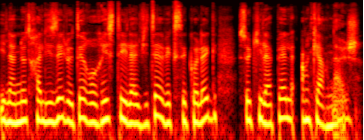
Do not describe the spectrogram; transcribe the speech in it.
Il a neutralisé le terroriste et il a évité avec ses collègues ce qu'il appelle un carnage.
